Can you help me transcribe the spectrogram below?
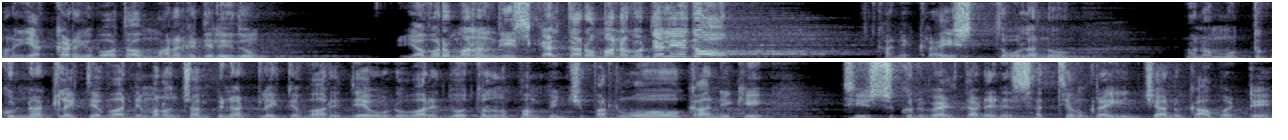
మనం ఎక్కడికి పోతామో మనకు తెలియదు ఎవరు మనం తీసుకెళ్తారో మనకు తెలియదు కానీ క్రైస్తవులను మనం ముట్టుకున్నట్లయితే వారిని మనం చంపినట్లయితే వారి దేవుడు వారి దూతలను పంపించి పరలోకానికి తీసుకుని వెళ్తాడని సత్యం గ్రహించాను కాబట్టి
